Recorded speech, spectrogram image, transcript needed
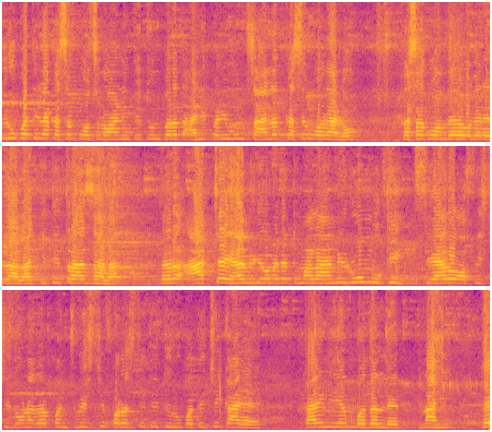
तिरुपतीला कसं पोचलो आणि तिथून परत अलिपरीहून चालत कसं वर आलो कसा गोंधळ वगैरे झाला किती त्रास झाला. तर आजच्या ह्या व्हिडिओमध्ये तुम्हाला आम्ही room booking C R O ऑफिसची दोन हजार पंचवीसची परिस्थिती तिरुपतीची काय आहे काय नियम बदललेत? नाही. हे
